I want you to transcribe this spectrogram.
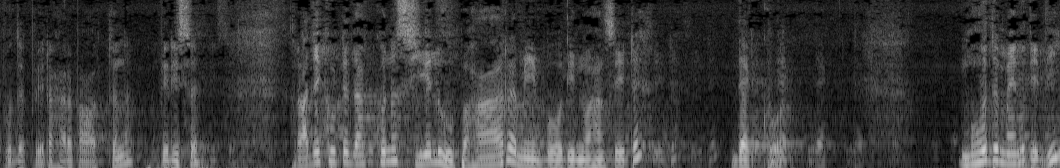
පුද පෙරහර පවත්වන පිරිස රජෙකුට දක්වන සියලු උපහාර මේ බෝධින් වහන්සේට දැක්වුවා. මොහොත මැද්දේදී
